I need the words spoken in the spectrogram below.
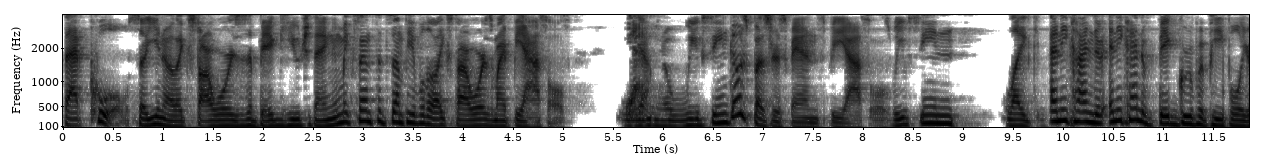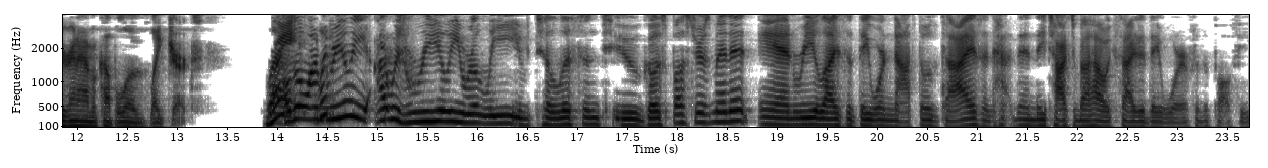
that cool. So you know, like Star Wars is a big, huge thing. It makes sense that some people that like Star Wars might be assholes. Yes. You know, we've seen Ghostbusters fans be assholes. We've seen like any kind of any kind of big group of people. You're going to have a couple of like jerks. Right. Although I'm What- really, I was really relieved to listen to Ghostbusters Minute and realize that they were not those guys, and then they talked about how excited they were for the Paul Feig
